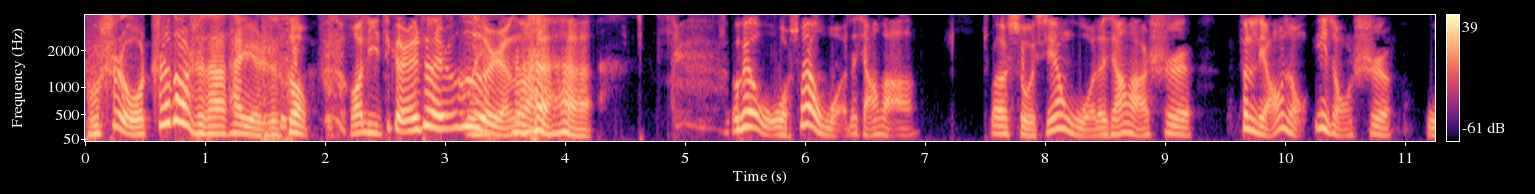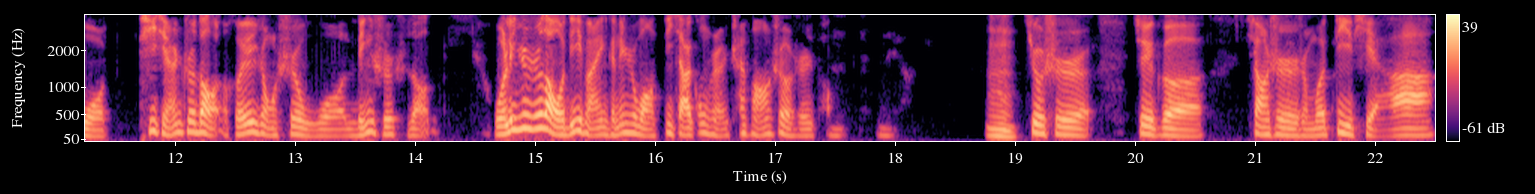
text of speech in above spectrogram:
不是，我知道是他，他也是送。哇，你这个人真的是恶人啊！OK，我说一下我的想法啊。呃，首先我的想法是分两种，一种是我提前知道的，和一种是我临时知道的。我临时知道，我第一反应肯定是往地下工程、拆房设施跑，嗯，就是这个像是什么地铁啊，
